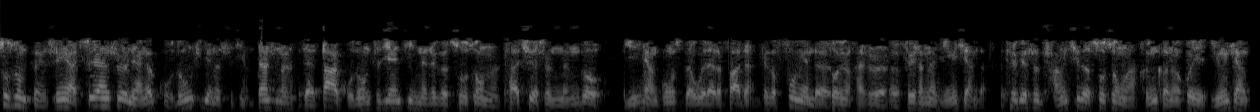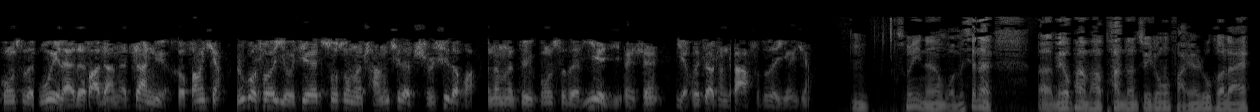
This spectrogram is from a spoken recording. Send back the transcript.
诉讼本身呀，虽然是两个股东之间的事情，但是呢，在大股东之间进行的这个诉讼呢，它确实能够影响公司的未来的发展，这个负面的作用还是呃非常的明显的。特别是长期的诉讼啊，很可能会影响公司的未来的发展的战略和方向。如果说有些诉讼呢长期的持续的话，那么对公司的业绩本身也会造成大幅度的影响。嗯，所以呢，我们现在呃没有办法判断最终法院如何来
